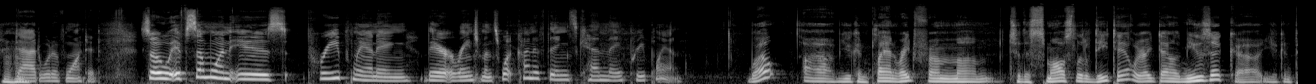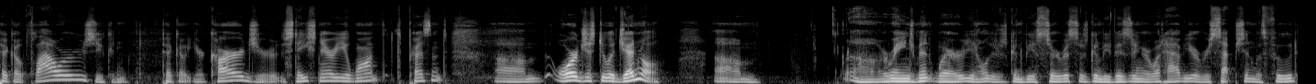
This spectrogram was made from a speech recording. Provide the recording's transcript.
mm-hmm. dad would have wanted. So if someone is pre planning their arrangements, what kind of things can they pre plan? Well, uh, you can plan right from um, to the smallest little detail, right down to music. Uh, you can pick out flowers. You can pick out your cards, your stationery you want present, um, or just do a general um, uh, arrangement where you know there's going to be a service, there's going to be visiting or what have you, a reception with food,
